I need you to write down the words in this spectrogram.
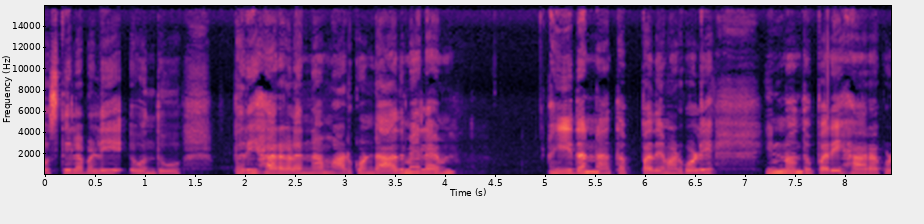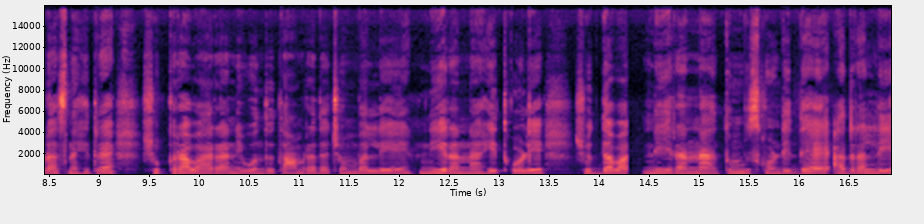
ಹೊಸ್ತಿಲ ಬಳಿ ಒಂದು ಪರಿಹಾರಗಳನ್ನು ಮಾಡಿಕೊಂಡಾದಮೇಲೆ ಇದನ್ನು ತಪ್ಪದೇ ಮಾಡ್ಕೊಳ್ಳಿ. ಇನ್ನೊಂದು ಪರಿಹಾರ ಕೂಡ ಸ್ನೇಹಿತರೆ, ಶುಕ್ರವಾರ ನೀವೊಂದು ತಾಮ್ರದ ಚೊಂಬಲ್ಲಿ ನೀರನ್ನು ಎತ್ಕೊಳ್ಳಿ ಶುದ್ಧವಾದ ನೀರನ್ನು ತುಂಬಿಸ್ಕೊಂಡಿದ್ದೆ. ಅದರಲ್ಲಿ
